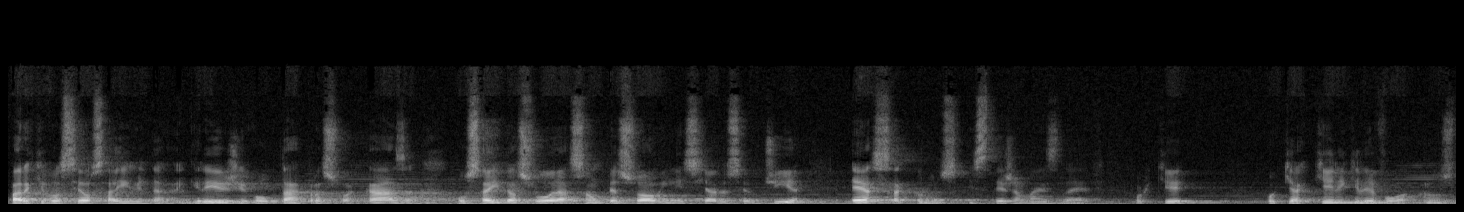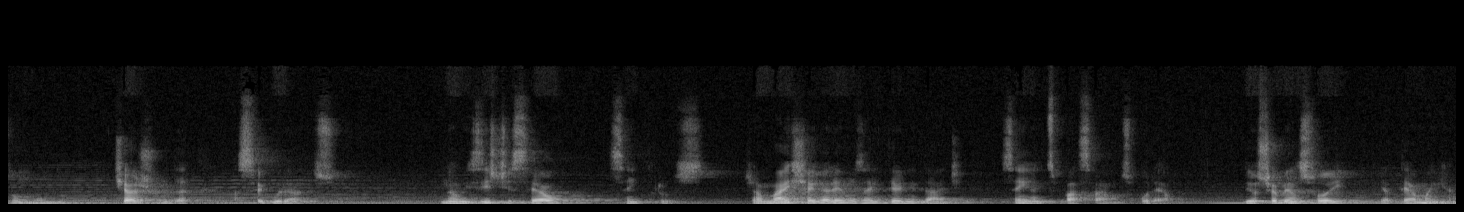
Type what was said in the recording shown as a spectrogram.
para que você, ao sair da igreja e voltar para sua casa, ou sair da sua oração pessoal e iniciar o seu dia, essa cruz esteja mais leve. Por quê? Porque aquele que levou a cruz do mundo te ajuda a segurar a sua. Não existe céu sem cruz. Jamais chegaremos à eternidade sem antes passarmos por ela. Deus te abençoe e até amanhã.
